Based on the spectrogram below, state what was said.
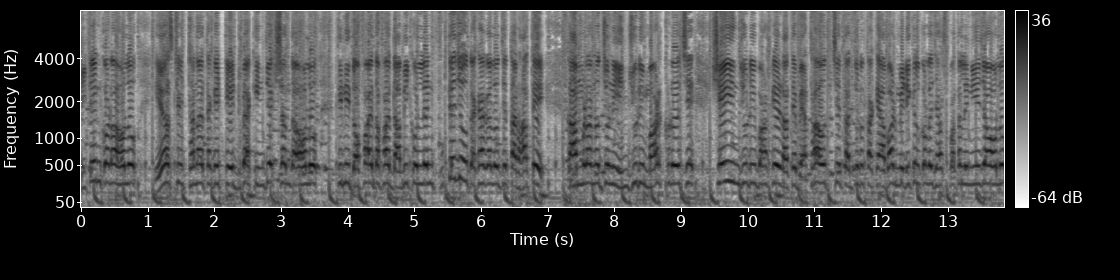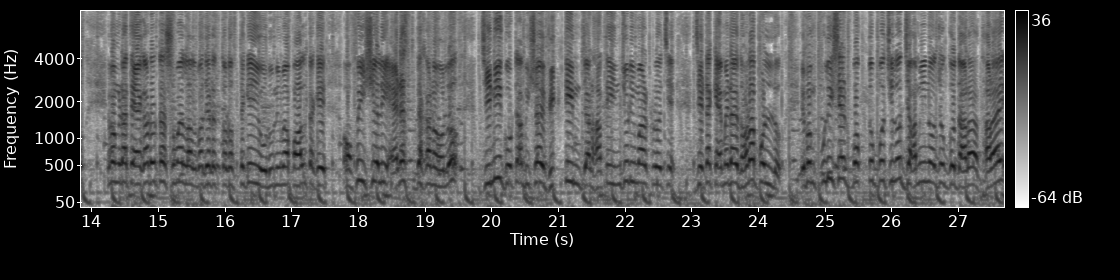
ডিটেন করা হলো। হেয়ার স্ট্রিট থানায় তাকে টেট ব্যাক ইঞ্জেকশন দেওয়া হলো। তিনি দফায় দফায় দাবি করলেন, ফুটেজেও দেখা গেল যে তার হাতে কামড়ানোর জন্য ইঞ্জুরি মার্ক রয়েছে। সেই ইঞ্জুরি মার্কের রাতে ব্যথা হচ্ছে, তার জন্য তাকে আবার মেডিকেল কলেজ হাসপাতালে নিয়ে যাওয়া হলো। এবং রাতে এগারোটার সময় লালবাজারের তরফ থেকে এই অরুণিমা পাল তাকে অফিসিয়ালি অ্যারেস্ট দেখানো হলো। যিনি গোটা বিষয়ে ভিকটিম যার হাতে ইঞ্জুরি মার্ক রয়েছে, যেটা ক্যামেরায় ধরা পড়ল। এবং পুলিশের বক্তব্য ছিল জামিন অযোগ্য ধারা ধারায়।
